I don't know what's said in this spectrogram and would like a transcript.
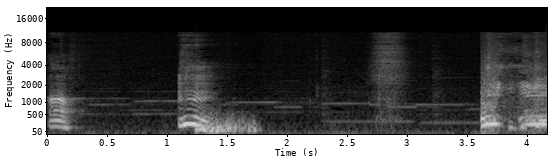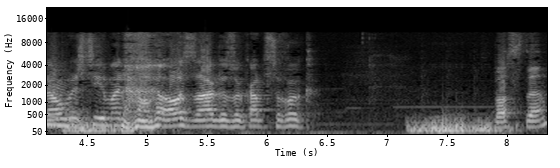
Oh. ich glaube, ich ziehe meine Aussage sogar zurück. Was denn?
